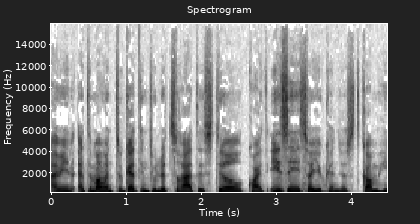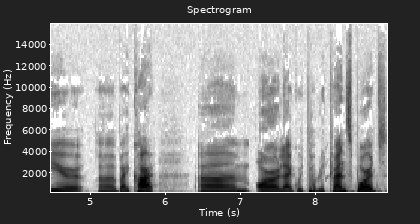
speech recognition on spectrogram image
I mean, at the moment to get into Lützerath is still quite easy, so you can just come here uh, by car um, or like with public transport.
